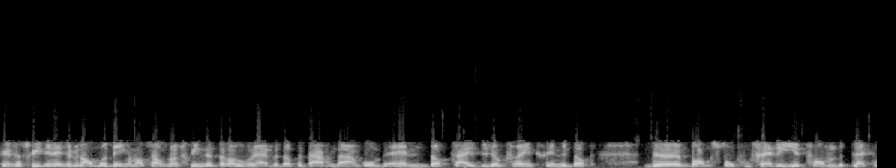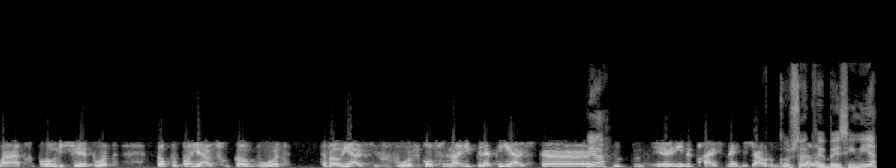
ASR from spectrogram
in geschiedenis en met andere dingen. Maar zelfs mijn vrienden het erover hebben dat het daar vandaan komt. En dat zij het dus ook vreemd vinden dat de brandstof, hoe verder je het van de plek waar het geproduceerd wordt, dat het dan juist goedkoper wordt. Terwijl juist die vervoerskosten naar die plekken juist eh, Ja. eh, in de prijs beneden zouden Kost moeten ook weer benzine. Ja,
